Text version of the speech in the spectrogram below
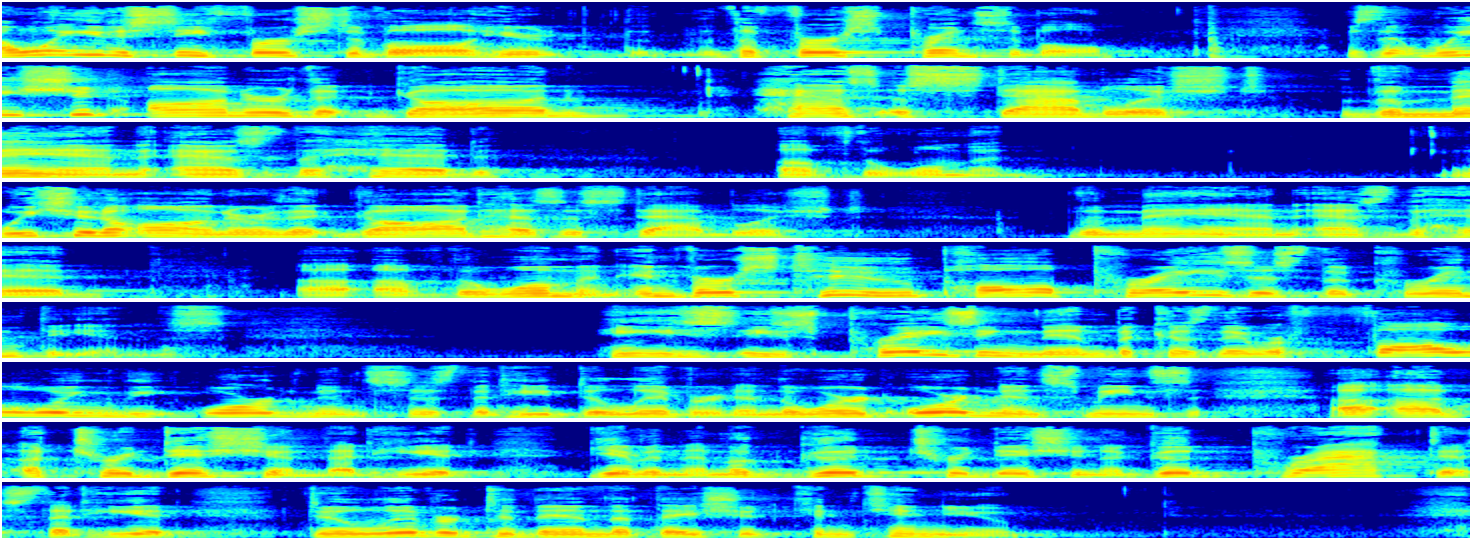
I want you to see, first of all, here, the first principle is that we should honor that God has established the man as the head of the woman. We should honor that God has established the man as the head uh, of the woman. In verse 2, Paul praises the Corinthians. He's, he's praising them because they were following the ordinances that he delivered. And the word ordinance means a, a, a, tradition that he had given them, a good tradition, a good practice that he had delivered to them that they should continue.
